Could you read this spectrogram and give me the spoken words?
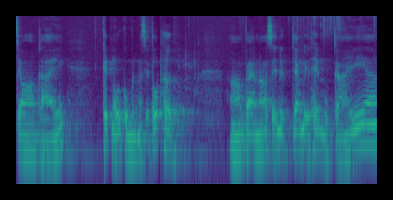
cho cái kết nối của mình nó sẽ tốt hơn. Đó, và nó sẽ được trang bị thêm một cái à,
